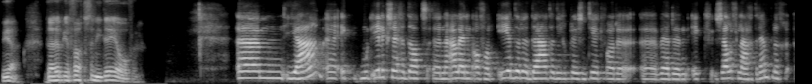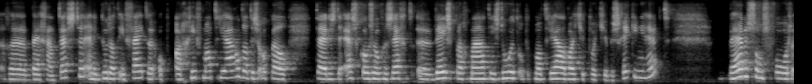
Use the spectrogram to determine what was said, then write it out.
Ja, daar heb je vast een idee over. Um, ja, uh, ik moet eerlijk zeggen dat uh, naar aanleiding al van eerdere data die gepresenteerd worden, uh, werden ik zelf laagdrempelig ben gaan testen. En ik doe dat in feite op archiefmateriaal. Dat is ook wel tijdens de ESCO zo gezegd, wees pragmatisch, doe het op het materiaal wat je tot je beschikking hebt. We hebben soms voor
